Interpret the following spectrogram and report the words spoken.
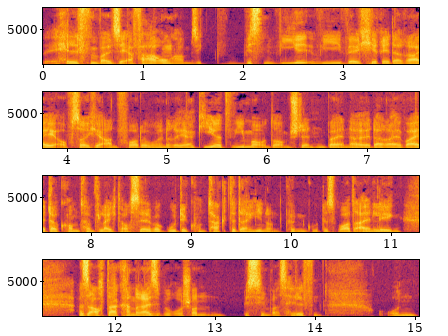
helfen, weil sie Erfahrung haben. Sie wissen, wie, wie welche Reederei auf solche Anforderungen reagiert, wie man unter Umständen bei einer Reederei weiterkommt, haben vielleicht auch selber gute Kontakte dahin und können ein gutes Wort einlegen. Also auch da kann ein Reisebüro schon ein bisschen was helfen. Und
